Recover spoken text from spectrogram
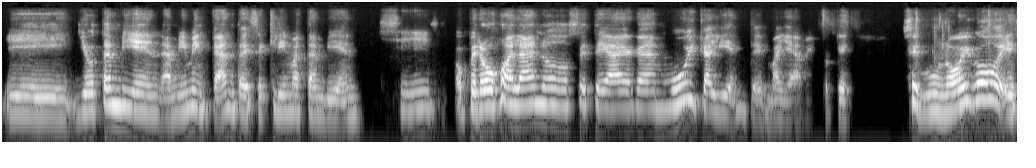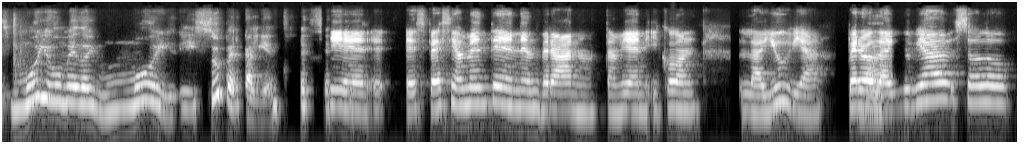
Y yo también, a mí me encanta ese clima también. Sí. Pero ojalá no se te haga muy caliente en Miami, porque según oigo, es muy húmedo y muy y súper caliente. Sí, e, especialmente en el verano también y con la lluvia, pero la lluvia solo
